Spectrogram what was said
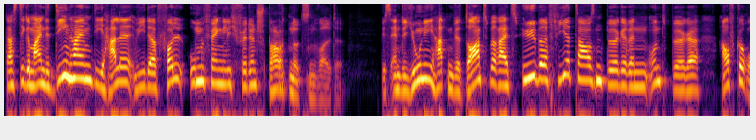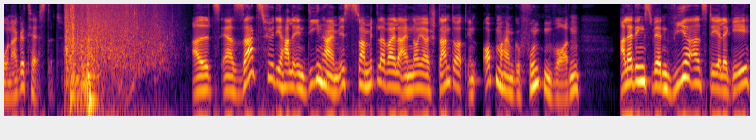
dass die Gemeinde Dienheim die Halle wieder vollumfänglich für den Sport nutzen wollte. Bis Ende Juni hatten wir dort bereits über 4000 Bürgerinnen und Bürger auf Corona getestet. Als Ersatz für die Halle in Dienheim ist zwar mittlerweile ein neuer Standort in Oppenheim gefunden worden, allerdings werden wir als DLRG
